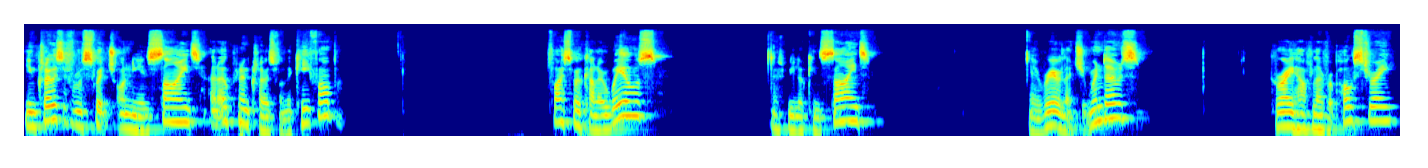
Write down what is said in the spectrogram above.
You can close it from a switch on the inside and open and close from the key fob. Five spoke alloy wheels. As we look inside, rear electric windows, grey half leather upholstery,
